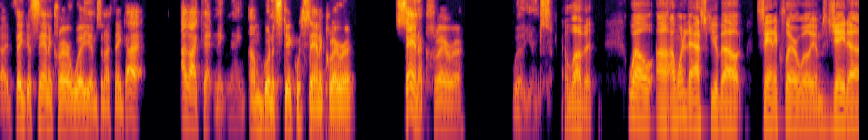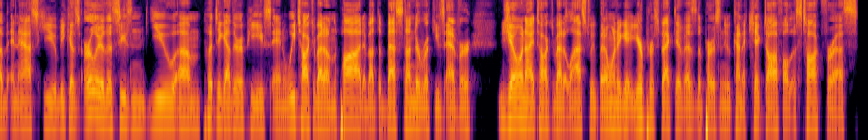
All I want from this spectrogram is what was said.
I think of Santa Clara Williams, and I think I I like that nickname. I'm going to stick with Santa Clara, Santa Clara Williams. I love it. Well, uh, I wanted to ask you about Santa Clara Williams, J Dub, and ask you because earlier this season you um, put together a piece and we talked about it on the pod about the best Thunder rookies ever. Joe and I talked about it last week, but I want to get your perspective as the person who kind of kicked off all this talk for us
